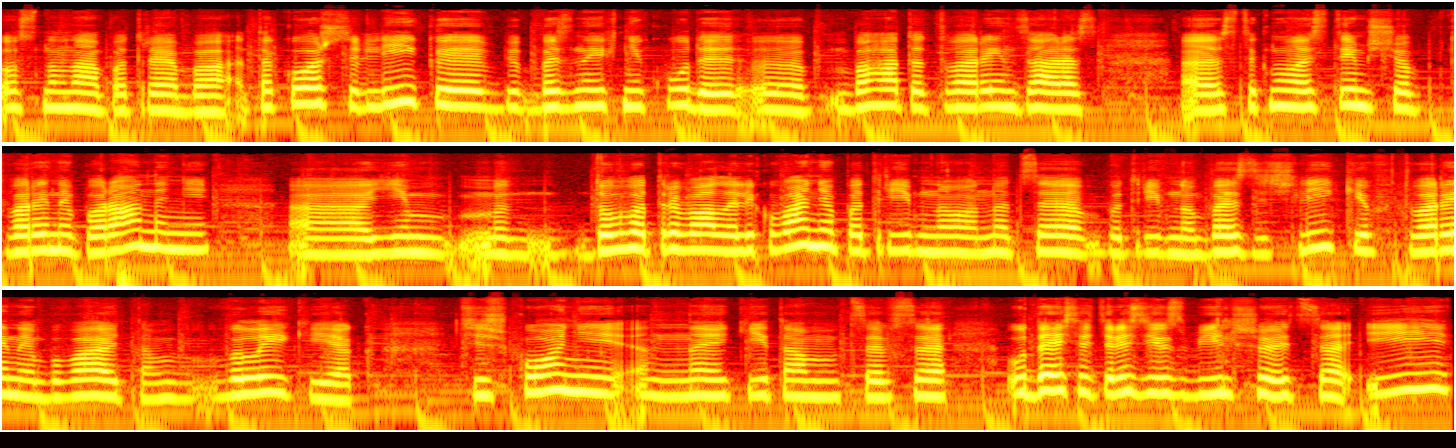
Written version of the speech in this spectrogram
основна потреба. Також ліки без них нікуди. Е, Багато тварин зараз е, стикнулося з тим, що тварини поранені. Їм довготривале лікування потрібно. На це потрібно безліч ліків. Тварини бувають там великі, як ті ж коні, на які там це все у 10 разів збільшується, і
